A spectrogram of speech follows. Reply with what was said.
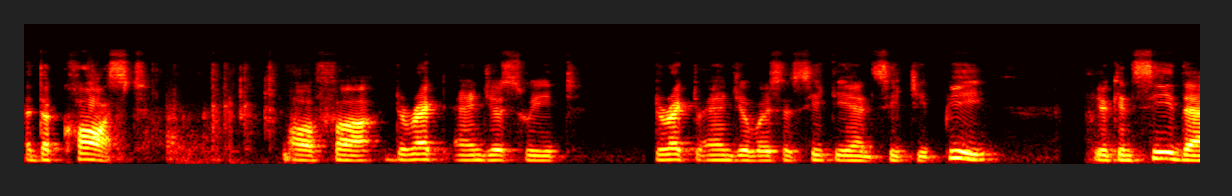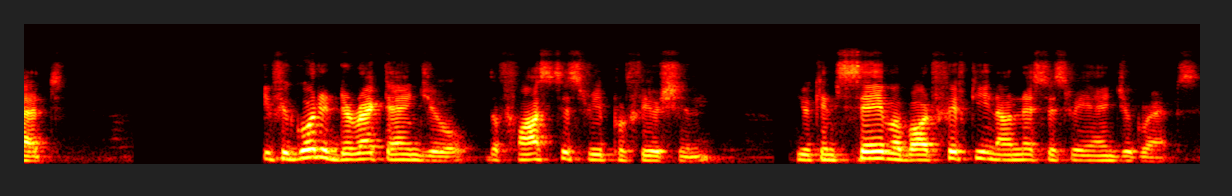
at the cost of uh, direct angio suite, direct to angio versus CT and CTP, you can see that if you go to direct angio, the fastest reperfusion, you can save about 15 unnecessary angiograms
